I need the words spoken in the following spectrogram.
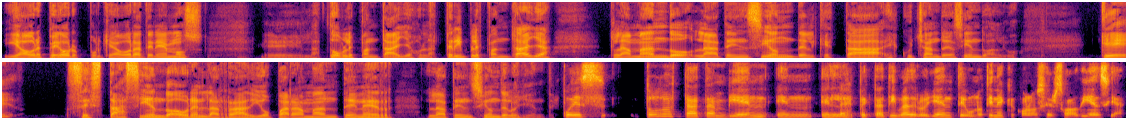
y ahora es peor, porque ahora tenemos eh, las dobles pantallas o las triples pantallas clamando la atención del que está escuchando y haciendo algo. ¿Qué se está haciendo ahora en la radio para mantener la atención del oyente? Pues todo está también en, en la expectativa del oyente. Uno tiene que conocer su audiencia.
